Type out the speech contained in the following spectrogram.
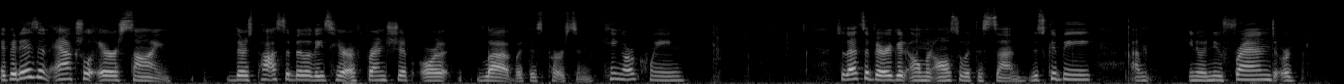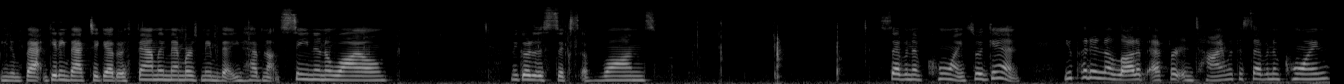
If it is an actual air sign, there's possibilities here of friendship or love with this person, king or queen. So that's a very good omen also with the sun. This could be, um, you know, a new friend or, you know, back, getting back together with family members, maybe that you have not seen in a while. Let me go to the Six of Wands. Seven of Coins. So again, you put in a lot of effort and time with the Seven of Coin.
